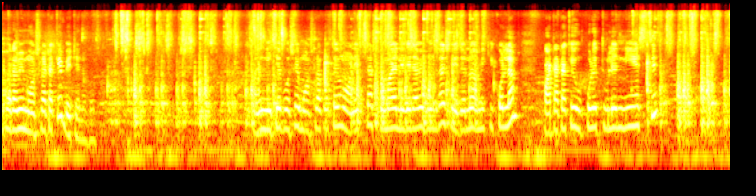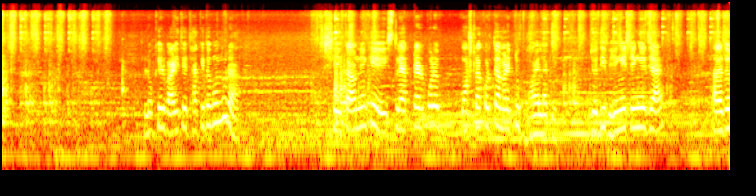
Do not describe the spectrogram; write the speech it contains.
এবার আমি মশলাটাকে বেটে নেব। আমি নিচে বসে মশলা করতে অনেকটা সময় লেগে যাবে বন্ধুরা, সেই জন্য আমি কি করলাম, পাটাটাকে উপরে তুলে নিয়ে এসছি। লোকের বাড়িতে থাকি তো বন্ধুরা, সেই কারণে কি এই স্ল্যাবটার উপরে মশলা করতে আমার একটু ভয় লাগে। যদি ভেঙে টেঙে যায়, তাহলে তো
